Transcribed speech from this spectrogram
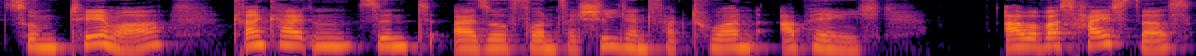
zum Thema. Krankheiten sind also von verschiedenen Faktoren abhängig. Aber was heißt das?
